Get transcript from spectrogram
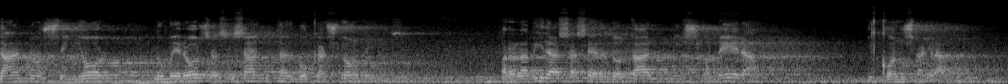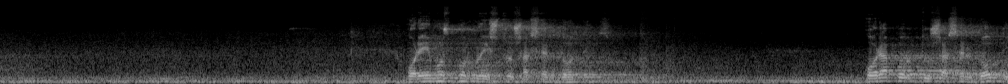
Danos, Señor, numerosas y santas vocaciones para la vida sacerdotal, misionera y consagrada. Oremos por nuestros sacerdotes. Ora por tu sacerdote,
